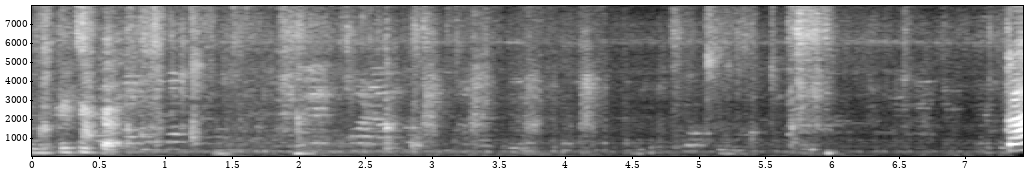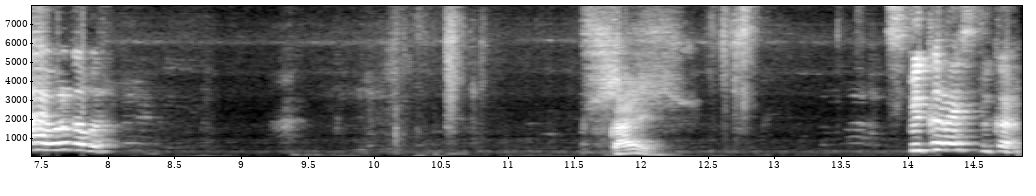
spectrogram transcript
डिंकी चिक्का काय आहे बरं का बरं काय? स्पीकर आहे स्पीकर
